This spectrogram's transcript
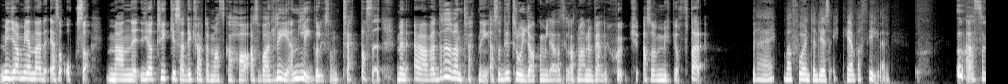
Men jag menar alltså också, man, jag tycker så här, det är klart att man ska ha, alltså vara renlig och liksom tvätta sig. Men överdriven tvättning, alltså det tror jag kommer leda till att man är väldigt sjuk. Alltså mycket oftare. Nej, man får inte deras äckliga baciller. Alltså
